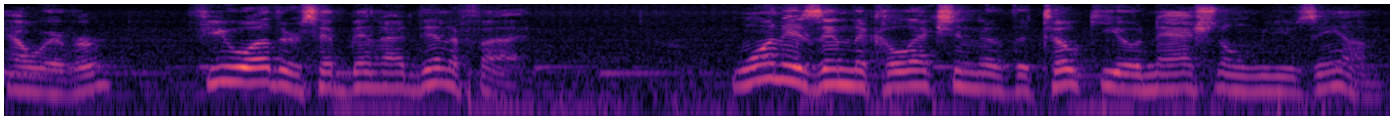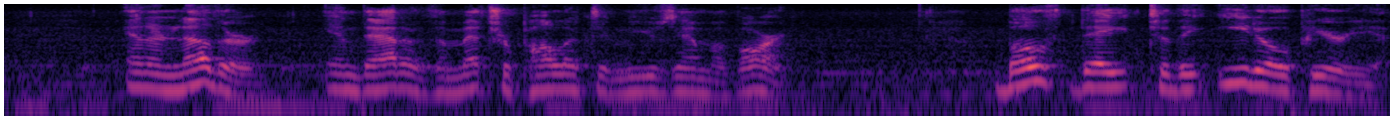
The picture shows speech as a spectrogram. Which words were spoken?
however, few others have been identified. One is in the collection of the Tokyo National Museum, and another in that of the Metropolitan Museum of Art. Both date to the Edo period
